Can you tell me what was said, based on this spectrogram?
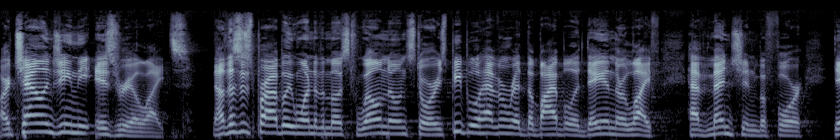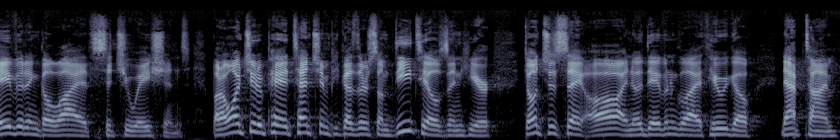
are challenging the Israelites. Now, this is probably one of the most well known stories. People who haven't read the Bible a day in their life have mentioned before David and Goliath situations. But I want you to pay attention because there's some details in here. Don't just say, oh, I know David and Goliath. Here we go. Nap time.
